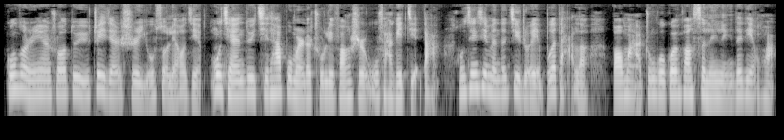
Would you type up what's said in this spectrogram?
工作人员说对于这件事有所了解，目前对其他部门的处理方式无法给解答。红星新闻的记者也拨打了宝马中国官方四零零的电话，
